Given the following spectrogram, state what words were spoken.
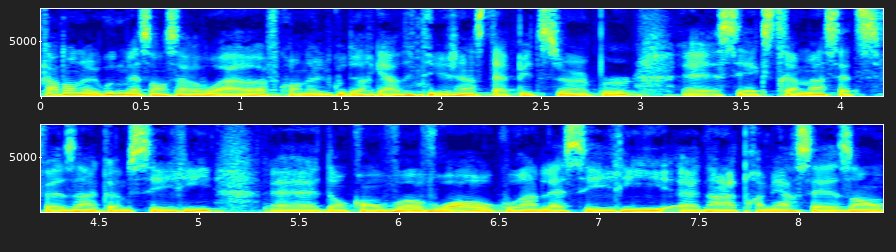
quand on a le goût de mettre son cerveau à off, qu'on a le goût de regarder des gens se taper dessus un peu, euh, c'est extrêmement satisfaisant comme série. Euh, donc, on va voir au courant de la série, euh, dans la première saison,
